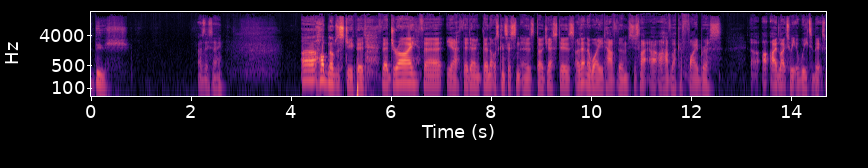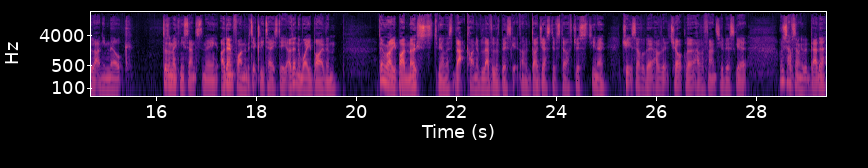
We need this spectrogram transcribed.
bouche, as they say. Uh, hobnobs are stupid. They're dry. They're yeah. They don't. They're not as consistent as digestives. I don't know why you'd have them. It's just like I- I'll have like a fibrous. Uh, I- I'd like to eat a Weetabix without any milk. Doesn't make any sense to me. I don't find them particularly tasty. I don't know why you buy them. Don't really buy most, to be honest. That kind of level of biscuit, kind of digestive stuff. Just you know, treat yourself a bit. Have a bit of chocolate. Have a fancier biscuit. Or just have something a bit better.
